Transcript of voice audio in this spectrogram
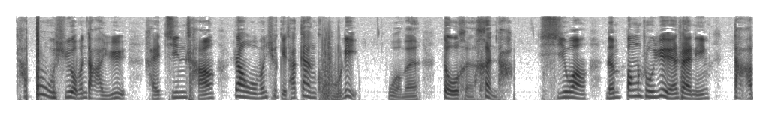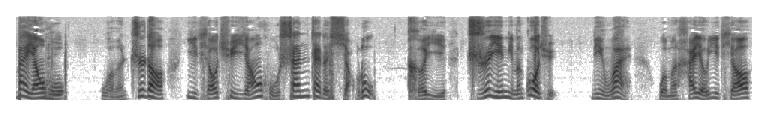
他不许我们打鱼，还经常让我们去给他干苦力，我们都很恨他。希望能帮助岳元帅您打败杨虎。我们知道一条去杨虎山寨的小路，可以指引你们过去。另外，我们还有一条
